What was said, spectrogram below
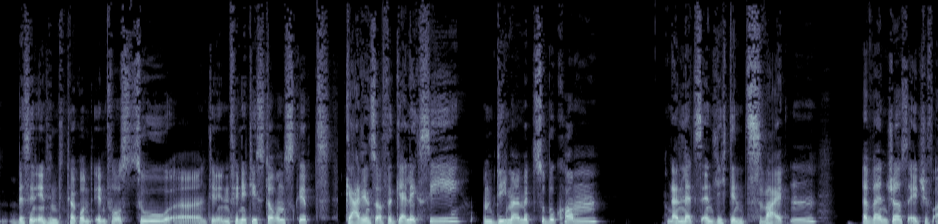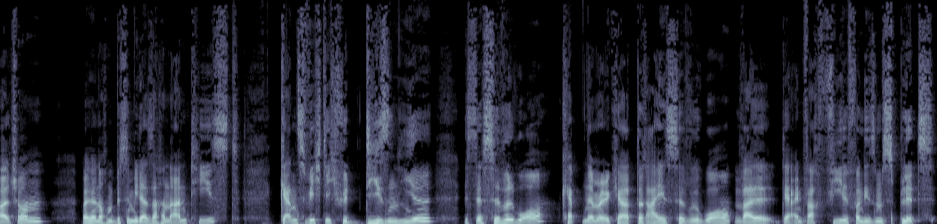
ein bisschen in Hintergrundinfos zu äh, den Infinity Stones gibt. Guardians of the Galaxy, um die mal mitzubekommen. Dann letztendlich den zweiten Avengers, Age of Ultron, weil er noch ein bisschen wieder Sachen anteast. Ganz wichtig für diesen hier ist der Civil War, Captain America 3 Civil War, weil der einfach viel von diesem Split,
